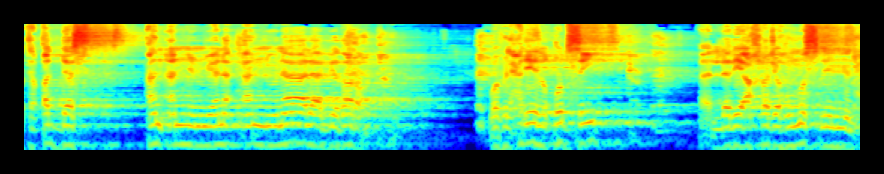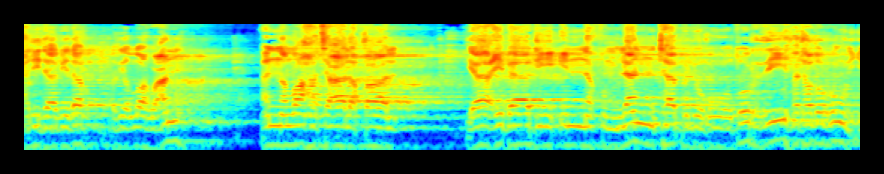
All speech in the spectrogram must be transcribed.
وتقدس عن أن أن ينال بضرر. وفي الحديث القدسي الذي أخرجه مسلم من حديث أبي ذر رضي الله عنه أن الله تعالى قال يا عبادي إنكم لن تبلغوا ضري فتضروني.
